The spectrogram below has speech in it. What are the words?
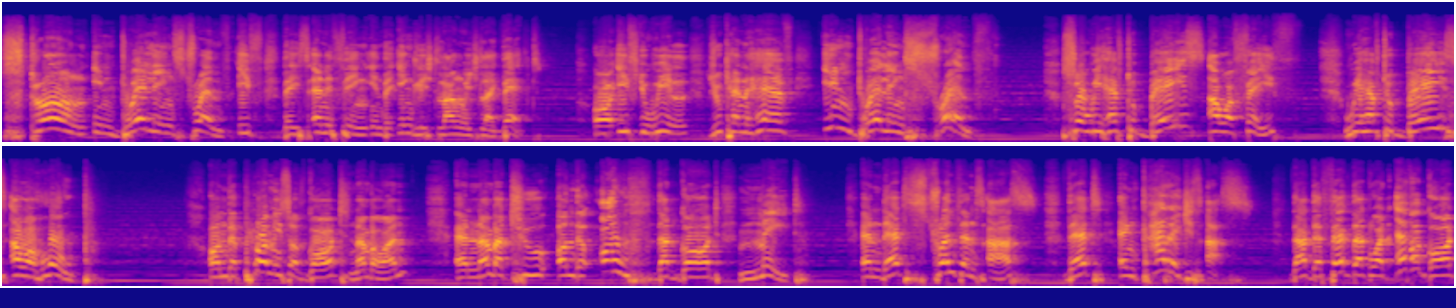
strong indwelling strength if there is anything in the English language like that or if you will, you can have indwelling strength. So we have to base our faith, we have to base our hope on the promise of God, number one, and number two, on the oath that God made. And that strengthens us, that encourages us that the fact that whatever God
